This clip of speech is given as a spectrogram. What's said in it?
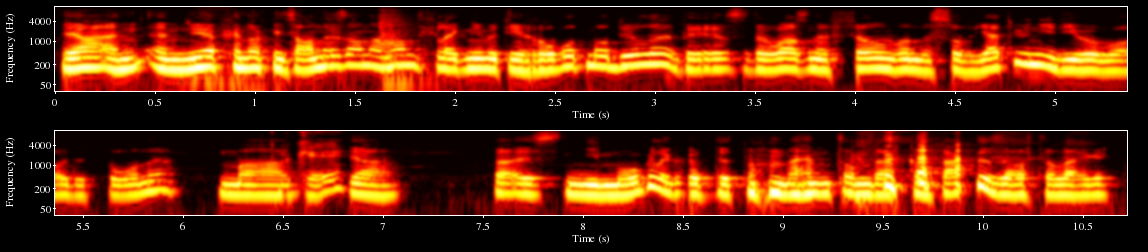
Ja, en, en nu heb je nog iets anders aan de hand, gelijk nu met die robotmodule. Er, is, er was een film van de Sovjet-Unie die we wouden tonen, maar ja, dat is niet mogelijk op dit moment om daar contacten zelf te leggen.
